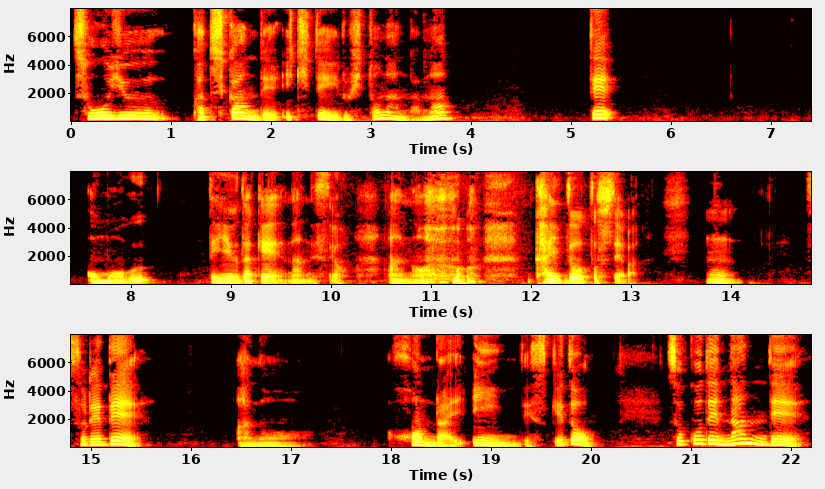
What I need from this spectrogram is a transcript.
そういう価値観で生きている人なんだなって思うっていうだけなんですよ。あの、回答としては。うん。それで、あの、本来いいんですけど、そこでなんで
